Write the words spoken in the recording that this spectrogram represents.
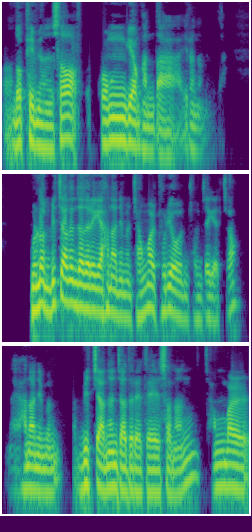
어, 높이면서 공경한다 이런 의미입니다. 물론 믿지 않는 자들에게 하나님은 정말 두려운 존재겠죠. 네, 하나님은 믿지 않는 자들에 대해서는 정말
